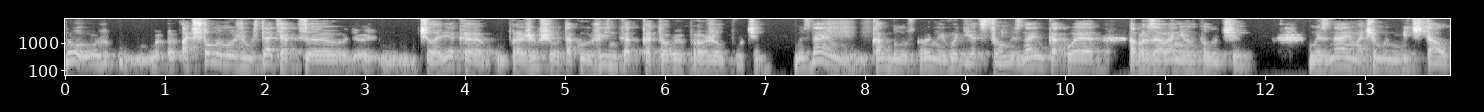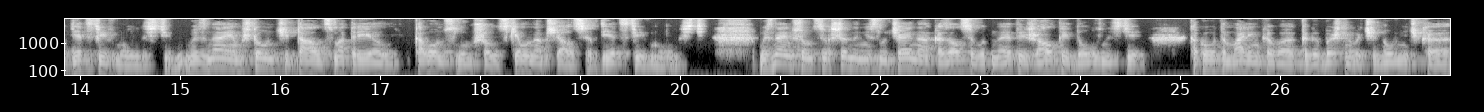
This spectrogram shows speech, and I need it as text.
Ну, а что мы можем ждать от э, человека, прожившего такую жизнь, как которую прожил Путин? Мы знаем, как было устроено его детство, мы знаем, какое образование он получил. Мы знаем, о чем он мечтал в детстве и в молодости. Мы знаем, что он читал, смотрел, кого он слушал, с кем он общался в детстве и в молодости. Мы знаем, что он совершенно не случайно оказался вот на этой жалкой должности какого-то маленького КГБшного чиновничка,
